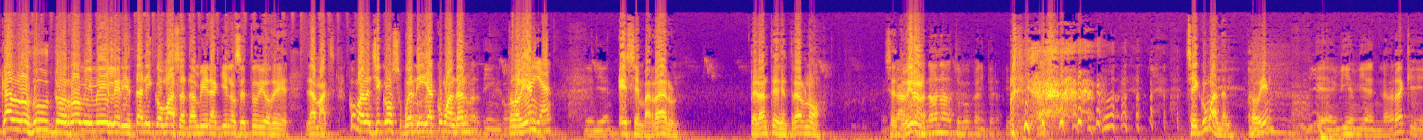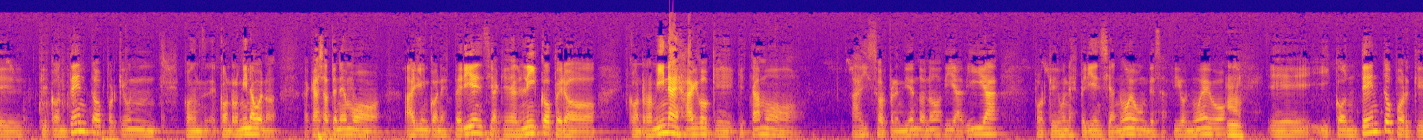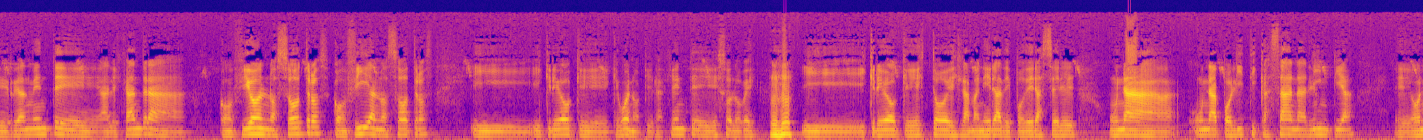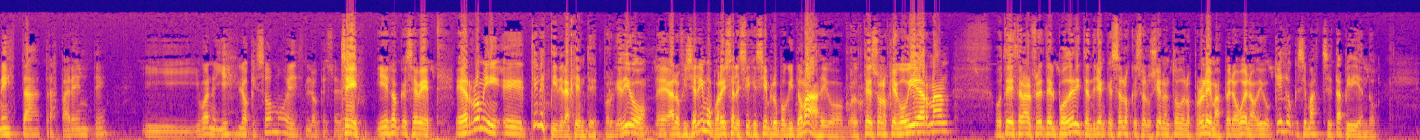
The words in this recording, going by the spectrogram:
Carlos Duto, Romy Meller y está Nico Massa también aquí en los estudios de la Max. ¿Cómo andan chicos? Buen día, ¿cómo andan? Martín, ¿cómo ¿Todo bien? Bien, bien. Eh, se embarraron. Pero antes de entrar no. ¿Se Claro, tuvieron? No, no, tuvimos que limpiar los pies. Che, ¿cómo andan? ¿Todo bien? bien, bien, bien. La verdad que, que contento porque un con, con Romina, bueno, acá ya tenemos a alguien con experiencia que es el Nico, pero con Romina es algo que, que estamos ahí sorprendiéndonos día a día porque es una experiencia nueva, un desafío nuevo. Mm. Eh, y contento porque realmente Alejandra confió en nosotros, confía en nosotros y, y creo que, que, bueno que la gente eso lo ve y, creo que esto es la manera de poder hacer una, una política sana, limpia, eh, honesta, transparente y, bueno y es lo que somos, es lo que se ve. Sí, y es lo que se ve. Eh, Romy, eh, ¿qué les pide la gente? Porque digo, eh, al oficialismo por ahí se le exige siempre un poquito más. Digo, ustedes son los que gobiernan, ustedes están al frente del poder y tendrían que ser los que solucionan todos los problemas. Pero bueno, digo, ¿qué es lo que se más se está pidiendo?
